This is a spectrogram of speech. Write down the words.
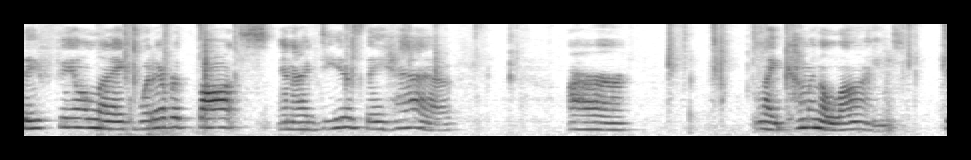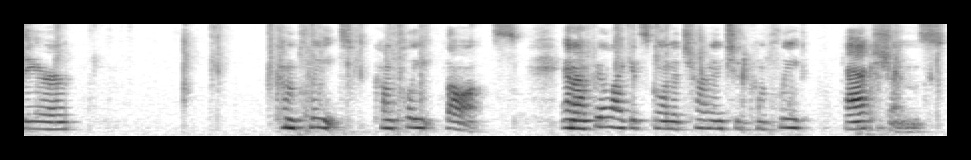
They feel like whatever thoughts and ideas they have are like coming aligned. They're complete, complete thoughts. And I feel like it's going to turn into complete actions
